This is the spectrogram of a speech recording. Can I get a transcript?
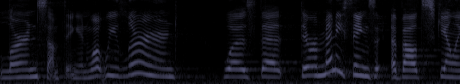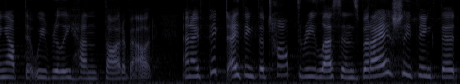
learn something. And what we learned was that there were many things about scaling up that we really hadn't thought about. And I've picked, I think, the top three lessons, but I actually think that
